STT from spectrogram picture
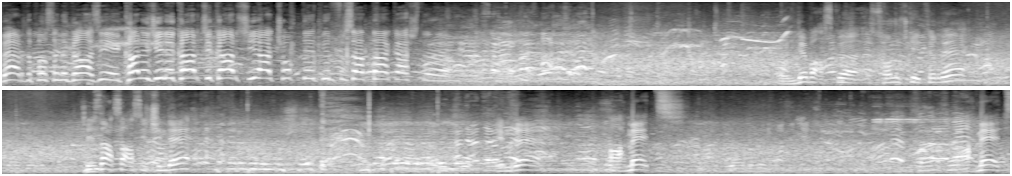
verdi pasını Gazi. Kaleciyle karşı karşıya çok net bir fırsat daha kaçtı. Önde baskı sonuç getirdi. Ceza sahası içinde. Emre, Ahmet. Ahmet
